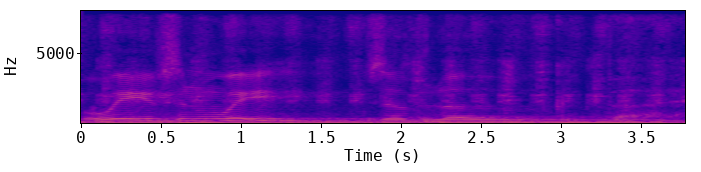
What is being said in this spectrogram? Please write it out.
Waves and waves of love goodbye.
